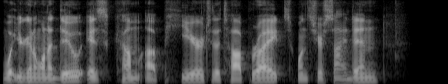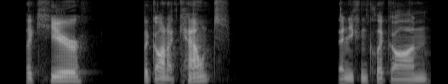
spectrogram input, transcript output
What you're going to want to do is come up here to the top right once you're signed in. Click here, click on account. Then you can click on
